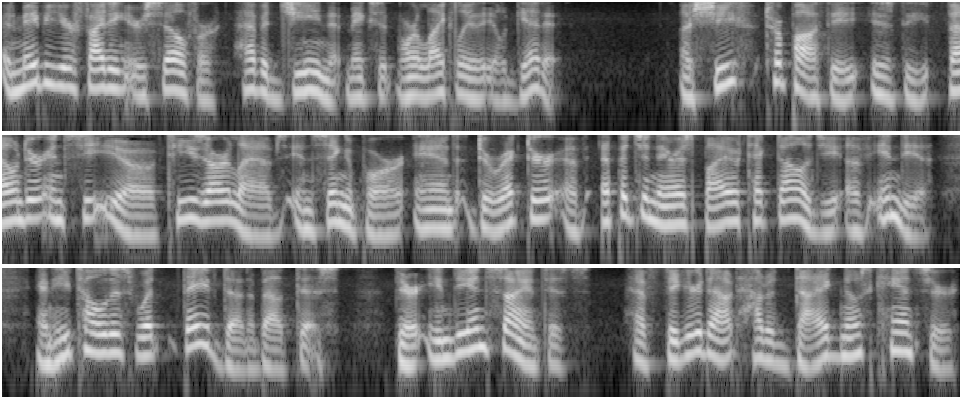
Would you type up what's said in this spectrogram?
And maybe you're fighting it yourself or have a gene that makes it more likely that you'll get it. Ashith Tripathi is the founder and CEO of TZAR Labs in Singapore and director of Epigeneres Biotechnology of India, and he told us what they've done about this. Their Indian scientists have figured out how to diagnose cancer,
